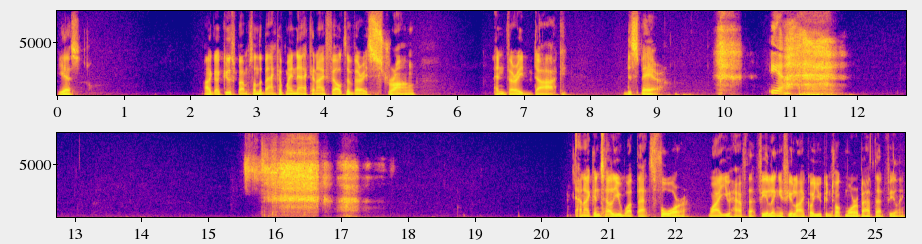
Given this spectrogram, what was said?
Yes. I got goosebumps on the back of my neck, and I felt a very strong and very dark despair. Yeah. And I can tell you what that's for, why you have that feeling, if you like, or you can talk more about that feeling.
